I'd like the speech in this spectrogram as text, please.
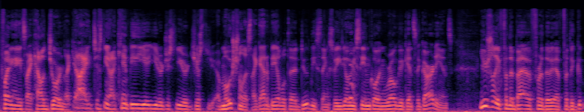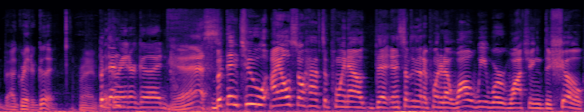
Fighting against like Hal Jordan, like I just you know I can't be you, you're just you're just emotionless. I got to be able to do these things. So you always see him going rogue against the Guardians, usually for the ba- for the for the uh, greater good. right. but the then greater good. Yes, But then, too, I also have to point out that, and it's something that I pointed out while we were watching the show,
